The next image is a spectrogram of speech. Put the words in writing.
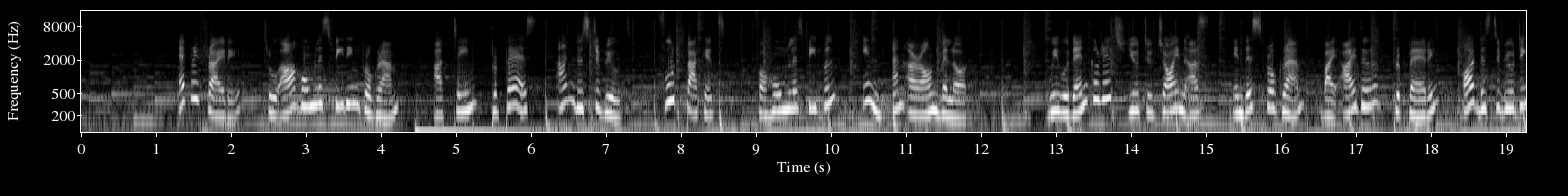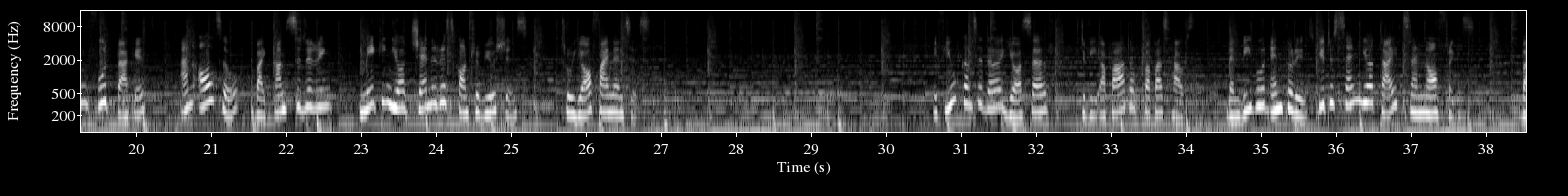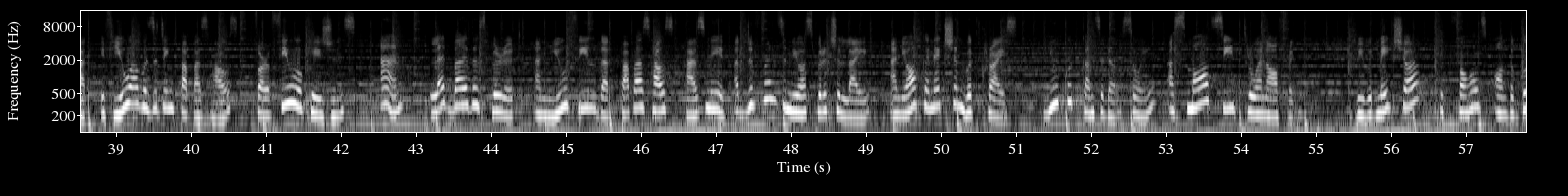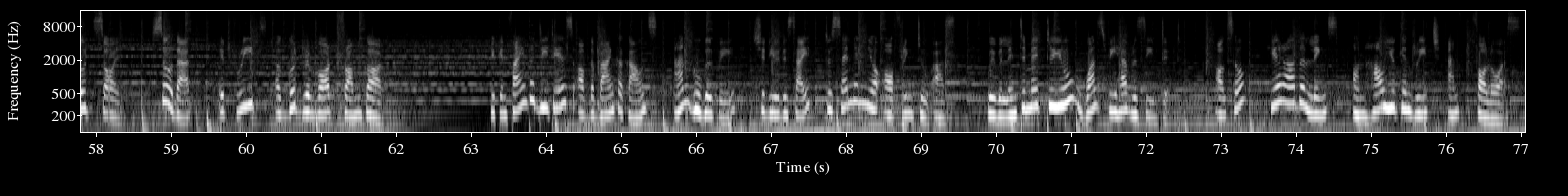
Every Friday, through our homeless feeding program, our team prepares and distributes food packets for homeless people in and around Vellore. We would encourage you to join us in this program by either preparing or distributing food packets and also by considering making your generous contributions through your finances. If you consider yourself to be a part of Papa's house, then we would encourage you to send your tithes and offerings. But if you are visiting Papa's house for a few occasions and led by the Spirit and you feel that Papa's house has made a difference in your spiritual life and your connection with Christ, you could consider sowing a small seed through an offering. We would make sure it falls on the good soil so that it reaps a good reward from God. You can find the details of the bank accounts and Google Pay should you decide to send in your offering to us. We will intimate to you once we have received it. Also, here are the links on how you can reach and follow us.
